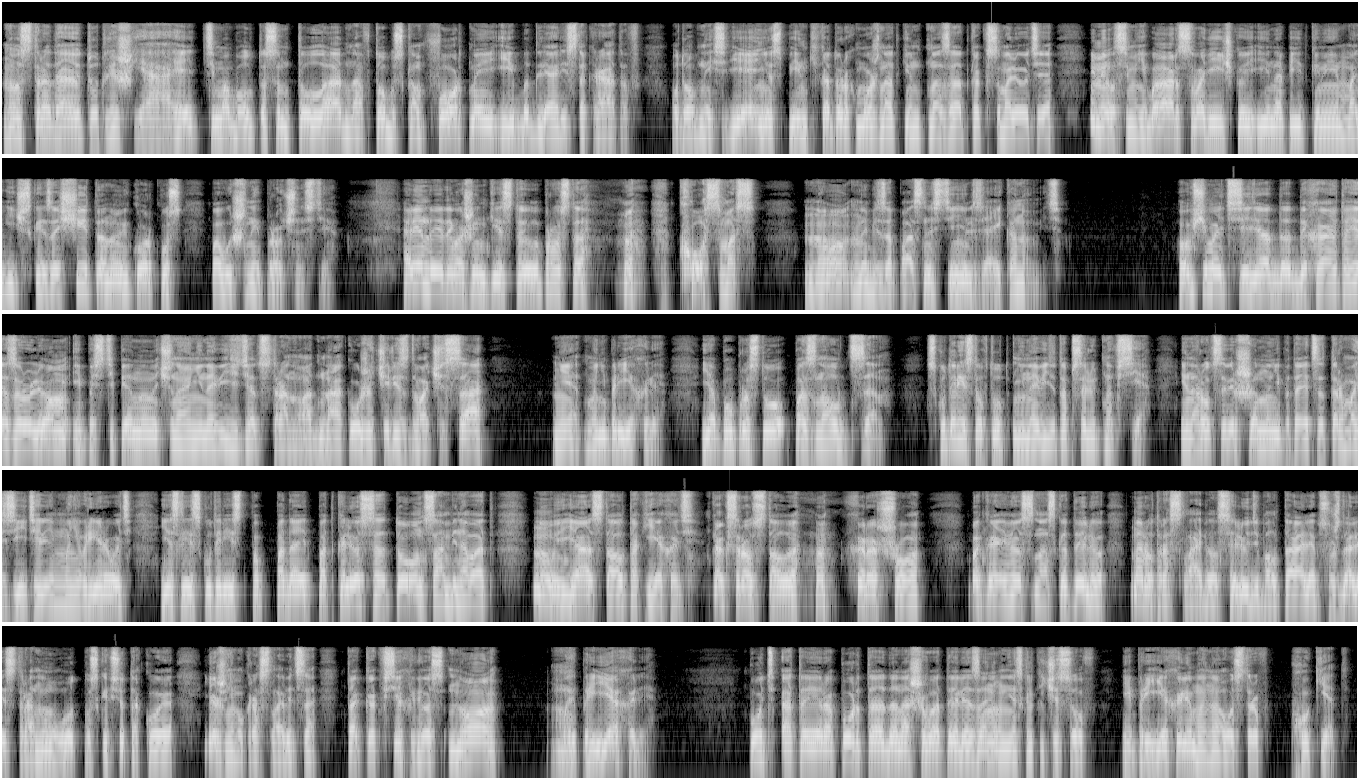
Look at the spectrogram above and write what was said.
Но страдаю тут лишь я. Этим оболтусом-то ладно, автобус комфортный, ибо для аристократов. Удобные сиденья, спинки которых можно откинуть назад, как в самолете. Имелся мини-бар с водичкой и напитками, магическая защита, ну и корпус повышенной прочности. Аренда этой машинки стоила просто космос! Но на безопасности нельзя экономить. В общем, эти сидят да отдыхают, а я за рулем и постепенно начинаю ненавидеть эту страну. Однако уже через два часа... Нет, мы не приехали. Я попросту познал дзен. Скутеристов тут ненавидят абсолютно все. И народ совершенно не пытается тормозить или маневрировать. Если скутерист попадает под колеса, то он сам виноват. Ну, и я стал так ехать. Как сразу стало ха, хорошо. Пока я вез нас к отелю, народ расслабился, люди болтали, обсуждали страну, отпуск и все такое. Я же не мог расслабиться, так как всех вез, но... Мы приехали. Путь от аэропорта до нашего отеля занял несколько часов, и приехали мы на остров Пхукет.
